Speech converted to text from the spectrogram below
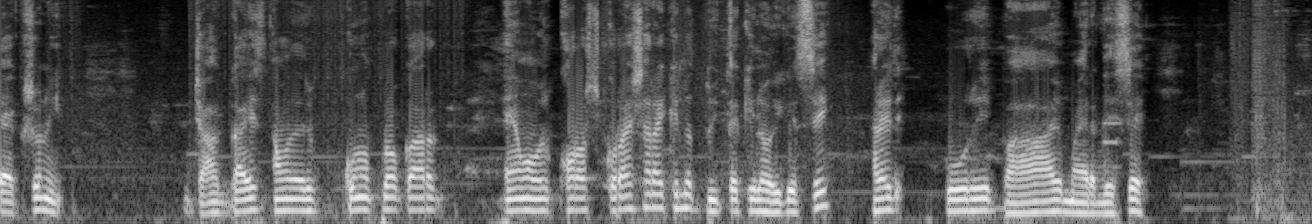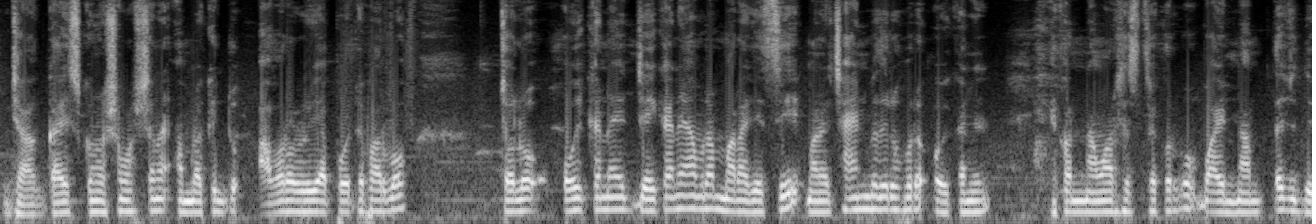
দেখছ নি যা গাইস আমাদের কোনো প্রকার খরচ করা ছাড়া কিন্তু দুইটা কিল হয়ে গেছে। আরে ওরে ভাই, মায়েরা দিছে। যা গাইস কোনো সমস্যা নাই, আমরা কিন্তু আবারও রিয়া পড়তে পারব। চলো, ওইখানে, যেখানে আমরা মারা গেছি মানে ছাইনবাদের উপরে, ওইখানে এখন নামার চেষ্টা করব। ভাই, নামতে যদি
